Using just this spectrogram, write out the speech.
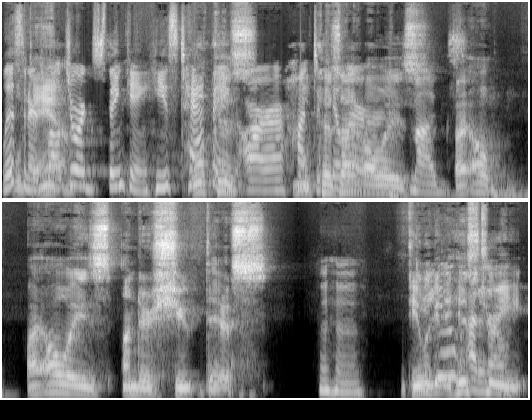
Listeners, damn. while George's thinking, he's tapping 'cause- our Hunt to well, 'cause Killer I always, mugs. I, al- I always undershoot this. hmm If you Do look you? at the history,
